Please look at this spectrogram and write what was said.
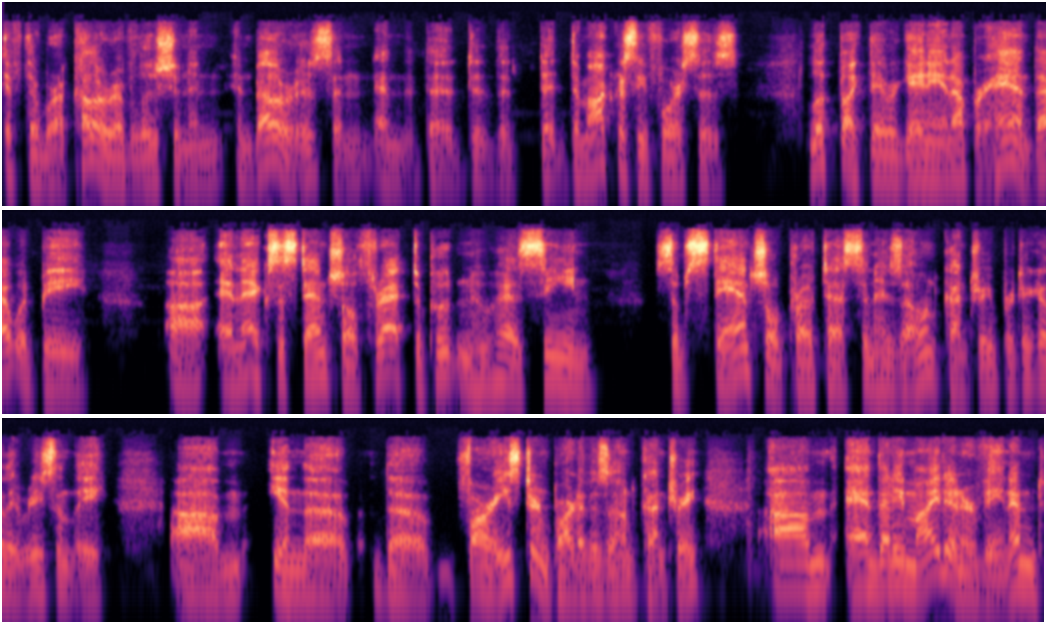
if there were a color revolution in, in Belarus and and the, the the democracy forces looked like they were gaining an upper hand, that would be uh, an existential threat to Putin, who has seen substantial protests in his own country, particularly recently um, in the the far eastern part of his own country, um, and that he might intervene. And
